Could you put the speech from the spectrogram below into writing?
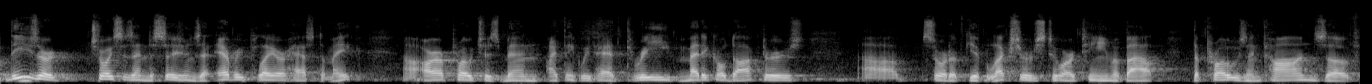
these are choices and decisions that every player has to make. Uh, our approach has been I think we've had three medical doctors uh, sort of give lectures to our team about the pros and cons of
